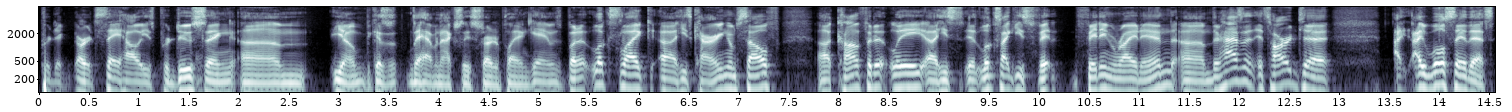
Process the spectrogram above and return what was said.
predict or say how he's producing. Um, you know, because they haven't actually started playing games. But it looks like uh, he's carrying himself uh, confidently. Uh, he's it looks like he's fit fitting right in. Um, there hasn't. It's hard to I, I, will say this:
